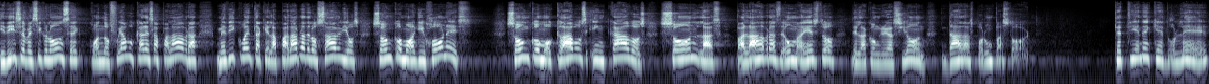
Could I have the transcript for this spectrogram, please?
Y dice versículo 11, cuando fui a buscar esas palabras, me di cuenta que las palabras de los sabios son como aguijones, son como clavos hincados, son las palabras de un maestro de la congregación dadas por un pastor. Te tiene que doler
